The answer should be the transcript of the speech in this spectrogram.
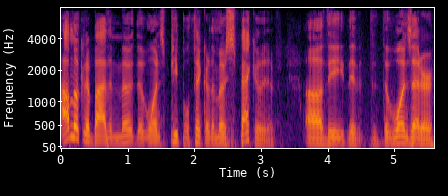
I'm looking to buy the mo- the ones people think are the most speculative, uh, the, the the ones that are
